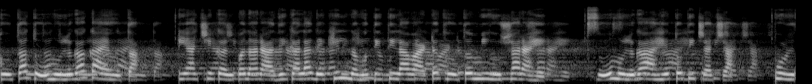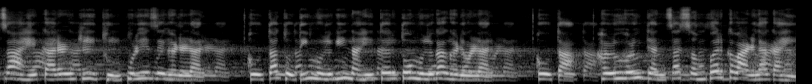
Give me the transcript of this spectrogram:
होता तो मुलगा काय होता? याची कल्पना राधिकाला देखील नव्हती. तिला वाटत होतं मी हुशार आहे. जो मुलगा आहे तो तिच्याच्या पुढचा आहे कारण की इथून पुढे जे घडणार. होता तो ती मुलगी नाही तर तो मुलगा घडवणार. होता. हळूहळू त्यांचा संपर्क वाढला काही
